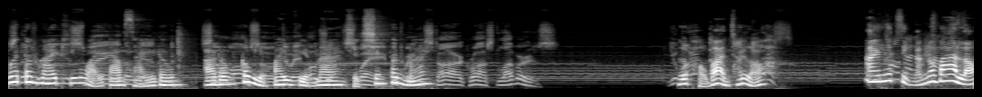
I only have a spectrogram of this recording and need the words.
เมื่อต้นไม้พิ้วไหวตามสายลมอารมณ์ก็เหวี่ยงไปเหวี่ยงมาเช่นเช่นต้นไม้เธอเผาบ้านฉันเหรอ ไอายเรียกสิ่งนั้นว่าบ้านเหรอ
